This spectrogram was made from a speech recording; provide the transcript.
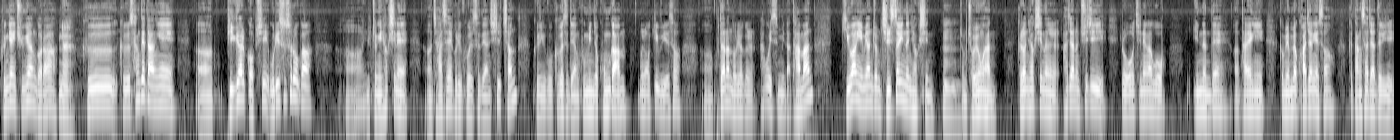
굉장히 중요한 거라 네. 그, 그 상대 당의 어, 비교할 거 없이 우리 스스로가 어, 일종의 혁신의 어, 자세 그리고 그것에 대한 실천 그리고 그것에 대한 국민적 공감을 얻기 위해서 어, 부단한 노력을 하고 있습니다. 다만 기왕이면 좀 질서 있는 혁신, 음. 좀 조용한 그런 혁신을 하자는 취지로 진행하고 있는데 어, 다행히 그 몇몇 과정에서 그 당사자들이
